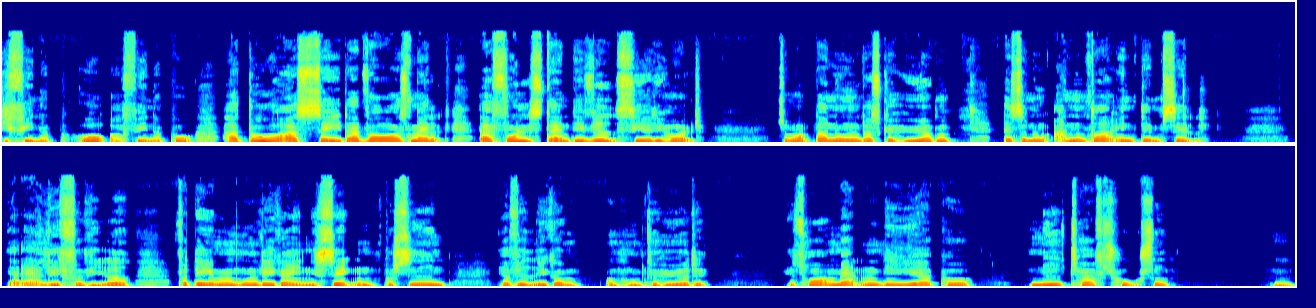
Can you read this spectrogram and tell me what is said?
De finder på og finder på. Har du også set, at vores mælk er fuldstændig hvid, siger de højt. Som om der er nogen, der skal høre dem, altså nogle andre end dem selv. Jeg er lidt forvirret, for damen hun ligger ind i sengen på siden. Jeg ved ikke, om, om hun kan høre det. Jeg tror, manden lige er på nødtoftshuset. Hmm.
